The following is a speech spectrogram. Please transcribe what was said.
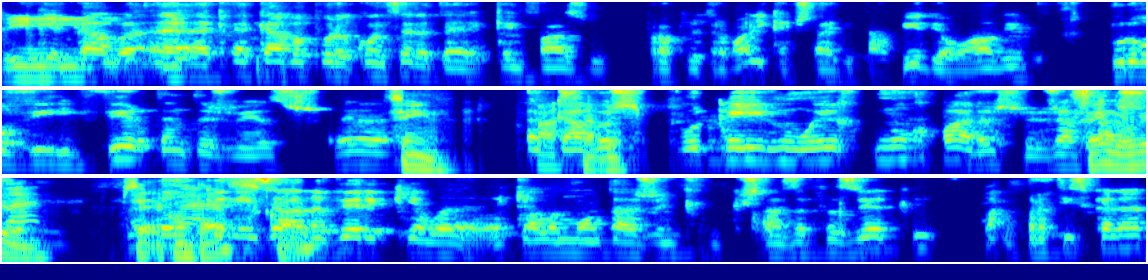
E, e acaba, a, acaba por acontecer até quem faz o próprio trabalho e quem está a editar vídeo ou áudio, por ouvir e ver tantas vezes, Sim, acabas por cair no erro que não reparas. Já Sem sabes, dúvida é tão organizado a ver aquela, aquela montagem que, que estás a fazer que pá, para ti se calhar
